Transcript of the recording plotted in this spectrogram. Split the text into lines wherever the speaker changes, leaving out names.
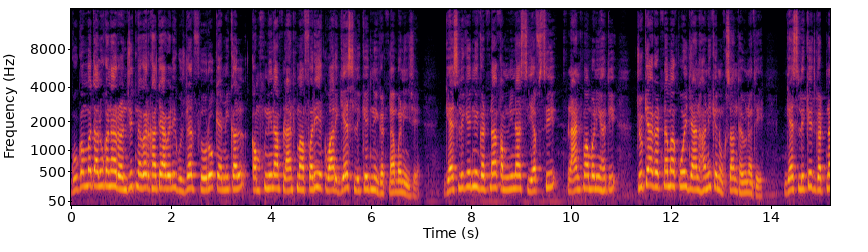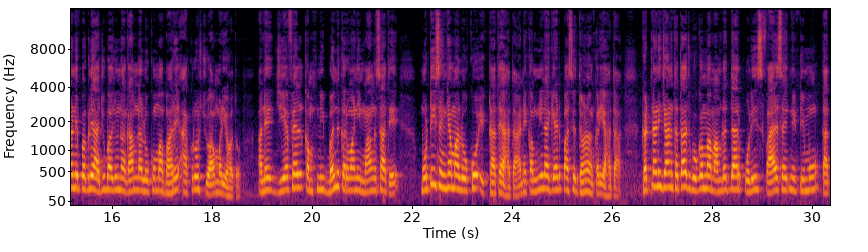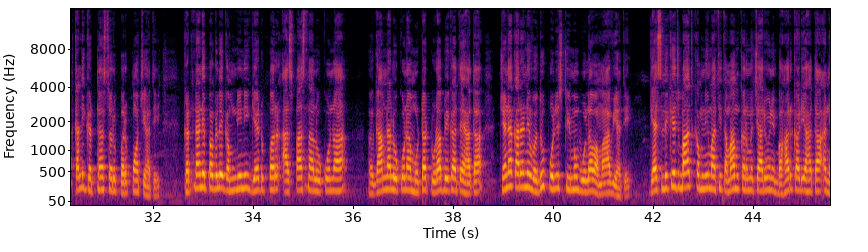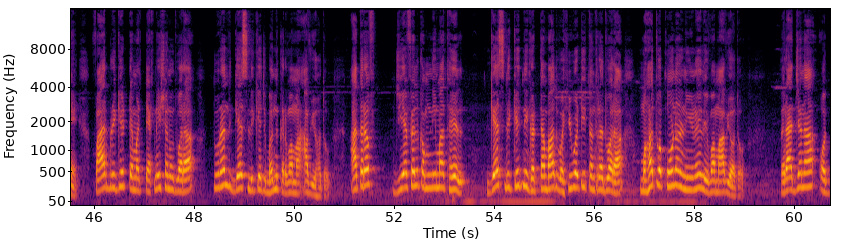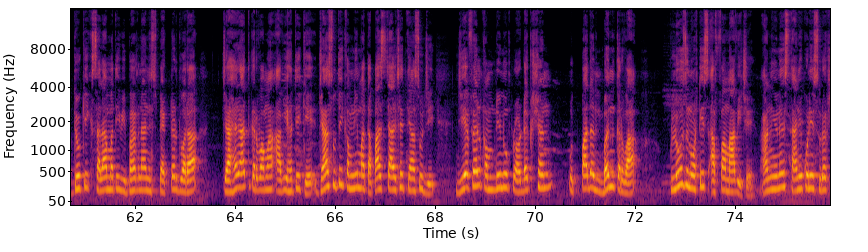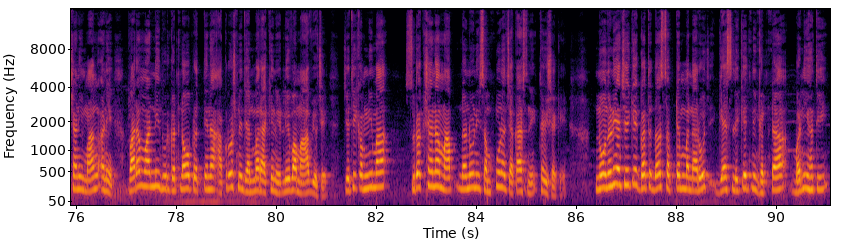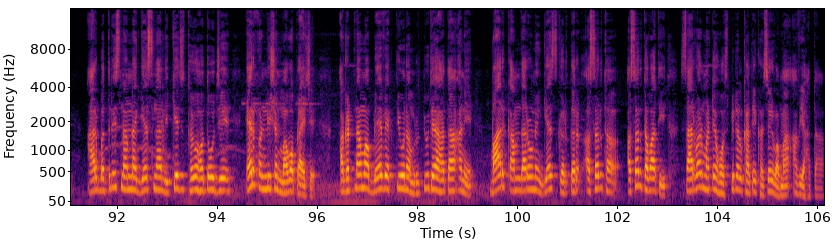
ઘોગંબા તાલુકાના રણજીતનગર ખાતે આવેલી ગુજરાત ફ્લોરોકેમિકલ કંપનીના પ્લાન્ટમાં ફરી એકવાર ગેસ લીકેજની ઘટના બની છે. ગેસ લીકેજની ઘટના કંપનીના સીએફસી પ્લાન્ટમાં બની હતી, જો કે આ ઘટનામાં કોઈ જાનહાનિ કે નુકસાન થયું નથી. ગેસ લીકેજ ઘટનાને પગલે આજુબાજુના ગામના લોકોમાં ભારે આક્રોશ જોવા મળ્યો હતો અને જીએફએલ કંપની બંધ કરવાની માંગ સાથે મોટી સંખ્યામાં લોકો એકઠા થયા હતા અને કંપનીના ગેટ પાસે ધરણા કર્યા હતા. ઘટનાની જાણ થતાં જ ગોગમમાં મામલતદાર, પોલીસ, ફાયર સહિતની ટીમો તાત્કાલિક ઘટના સ્થળ પર પહોંચી હતી. ઘટનાને પગલે કંપનીની ગેટ ઉપર આસપાસના લોકોના, ગામના લોકોના મોટા ટોળા ભેગા થયા હતા, જેના કારણે વધુ પોલીસ ટીમો બોલાવવામાં આવી હતી. ગેસ લીકેજ બાદ કંપનીમાંથી તમામ કર્મચારીઓને બહાર કાઢ્યા હતા અને ફાયર બ્રિગેડ તેમજ ટેકનિશિયનો દ્વારા તુરંત ગેસ લીકેજ બંધ કરવામાં આવ્યો હતો. આ તરફ જીએફએલ કંપનીમાં થયેલ ગેસ લીકેજની ઘટના બાદ વહીવટી તંત્ર દ્વારા મહત્વપૂર્ણ નિર્ણય લેવામાં આવ્યો હતો. રાજ્યના ઔદ્યોગિક સલામતી વિભાગના ઇન્સ્પેક્ટર દ્વારા જાહેરાત કરવામાં આવી હતી કે, જ્યાં સુધી કંપનીમાં તપાસ ચાલશે, ત્યાં સુધી જીએફએલ કંપનીનું પ્રોડક્શન ઉત્પાદન બંધ કરવા ક્લોઝ નોટિસ આપવામાં આવી છે. આ નિર્ણય સ્થાનિકોની સુરક્ષાની માંગ અને વારંવારની દુર્ઘટનાઓ પ્રત્યેના આક્રોશને ધ્યાનમાં રાખીને લેવામાં આવ્યો છે, જેથી કંપનીમાં સુરક્ષાના માપદંડોની સંપૂર્ણ ચકાસણી થઈ શકે. નોંધનીય છે કે ગત દસ સપ્ટેમ્બરના રોજ ગેસ લીકેજની ઘટના બની હતી. આર બત્રીસ નામના ગેસના લીકેજ થયો હતો જે એર કન્ડિશનમાં વપરાય છે. આ ઘટનામાં બે વ્યક્તિઓના મૃત્યુ થયા હતા અને બાર કામદારોને ગેસ ગળતર અસર અસર થવાથી સારવાર માટે હોસ્પિટલ ખાતે ખસેડવામાં આવ્યા હતા.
